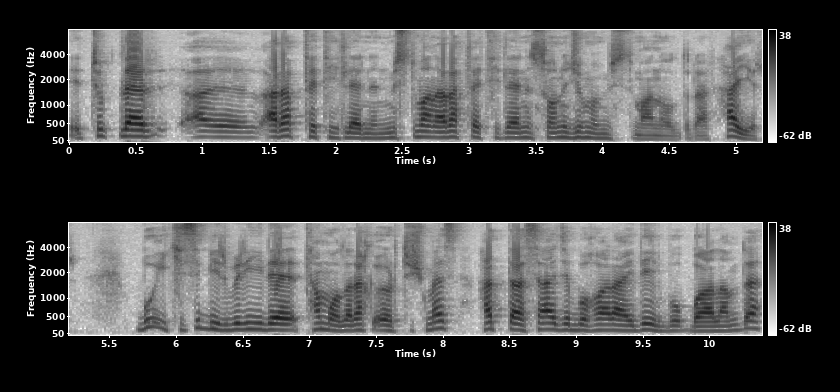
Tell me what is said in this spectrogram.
E, Türkler e, Arap fetihlerinin, Müslüman Arap fetihlerinin sonucu mu Müslüman oldular? Hayır. Bu ikisi birbiriyle tam olarak örtüşmez. Hatta sadece Buhara'yı değil bu bağlamda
